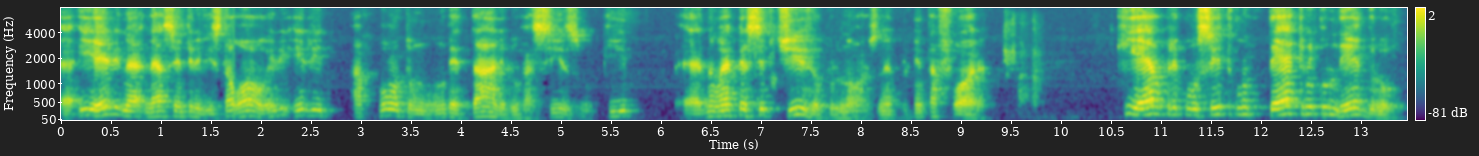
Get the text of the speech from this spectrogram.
É, e ele, né, nessa entrevista ao UOL, ele, ele aponta um, um detalhe do racismo que é, não é perceptível por nós, né, por quem está fora, que é o preconceito com o técnico negro.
